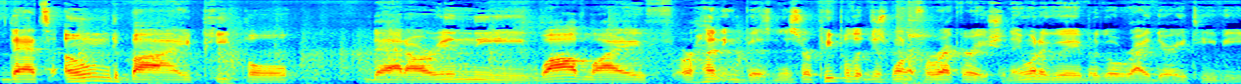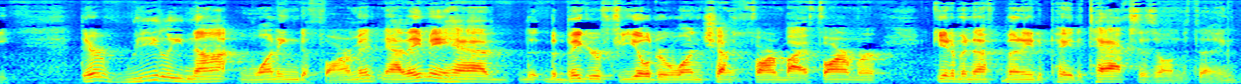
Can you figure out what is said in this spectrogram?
that's owned by people that are in the wildlife or hunting business or people that just want it for recreation. They want to be able to go ride their ATV. They're really not wanting to farm it. Now, they may have the, the bigger field or one chunk farmed by a farmer, get them enough money to pay the taxes on the thing.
